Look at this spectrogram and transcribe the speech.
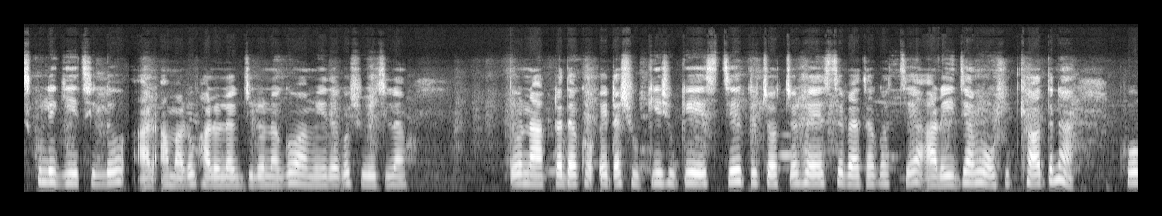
স্কুলে গিয়েছিল আর আমারও ভালো লাগছিল না গো। আমি দেখো শুয়েছিলাম। তো নাকটা দেখো, এটা শুকিয়ে শুকিয়ে এসছে, তো চচ্চর হয়ে এসছে, ব্যথা করছে। আর এই যে আমি ওষুধ খাওয়াতে না খুব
